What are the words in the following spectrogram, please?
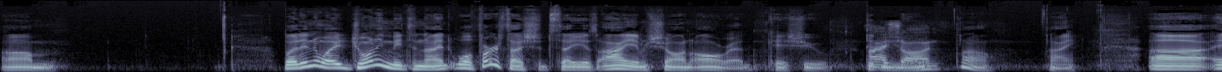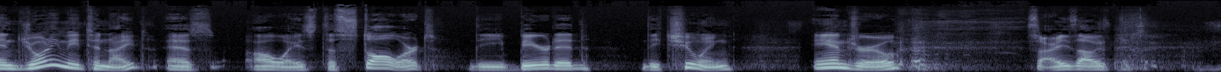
Um, But anyway, joining me tonight, well, first I should say is I am Sean Allred, in case you didn't Hi, know. Sean. Oh, hi. Uh, and joining me tonight, as always, the stalwart, the bearded, the chewing, Andrew. Sorry, he's always.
